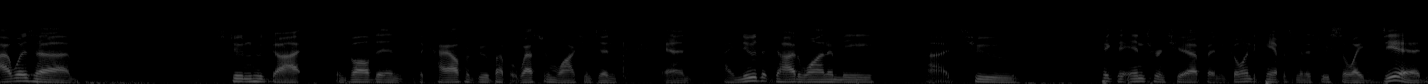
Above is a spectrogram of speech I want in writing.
I was a student who got involved in the Chi Alpha group up at Western Washington, and I knew that God wanted me uh, to take the internship and go into campus ministry, so I did.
